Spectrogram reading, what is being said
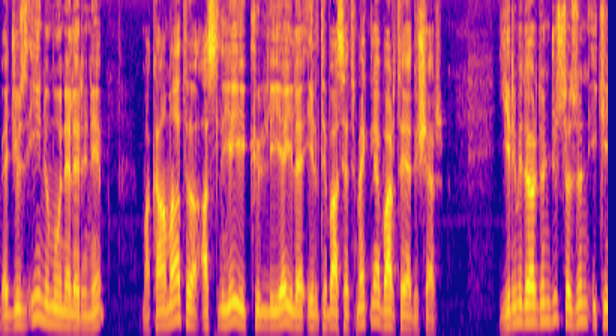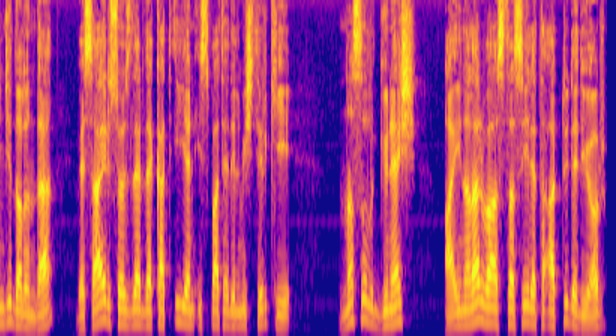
ve cüz'i numunelerini, makamat-ı asliye-i külliye ile iltibas etmekle vartaya düşer. 24. sözün ikinci dalında vesair sözlerde katiyen ispat edilmiştir ki, nasıl güneş aynalar vasıtasıyla taaddüd ediyor,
